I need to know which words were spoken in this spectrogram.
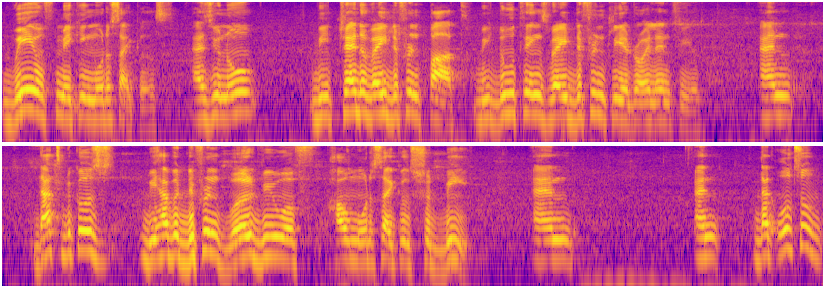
way of making motorcycles. As you know, we tread a very different path. We do things very differently at Royal Enfield. And that's because we have a different worldview of how motorcycles should be. And, and that also,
